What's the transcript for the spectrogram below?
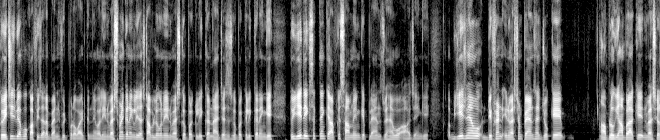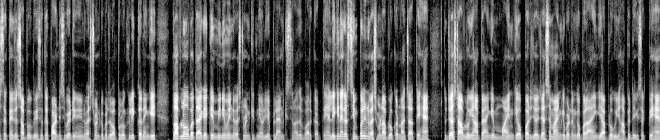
तो ये चीज़ भी आपको काफ़ी ज़्यादा बेनिफिट प्रोवाइड करने वाली है। इन्वेस्टमेंट करने के लिए जस्ट आप लोगों ने इन्वेस्ट के ऊपर क्लिक करना है, जैसे इसके ऊपर क्लिक करेंगे तो ये देख सकते हैं कि आपके सामने इनके प्लान्स जो हैं वो आ जाएँगे। अब ये जो है वो डिफरेंट इन्वेस्टमेंट प्लान्स हैं जो कि आप लोग यहाँ पर आके इन्वेस्ट कर सकते हैं, जैसे आप लोग देख सकते हैं पार्टिसिपेट इन इन्वेस्टमेंट के ऊपर जब आप लोग क्लिक करेंगे तो आप लोगों को बताया गया कि मिनिमम इन्वेस्टमेंट कितनी और ये प्लान किस तरह से वर्क करते हैं। लेकिन अगर सिंपल इन्वेस्टमेंट आप लोग करना चाहते हैं तो जस्ट आप लोग यहाँ पे आएँगे माइन के ऊपर जैसे माइन के बटन के ऊपर आएँगे, आप लोग यहाँ पे देख सकते हैं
